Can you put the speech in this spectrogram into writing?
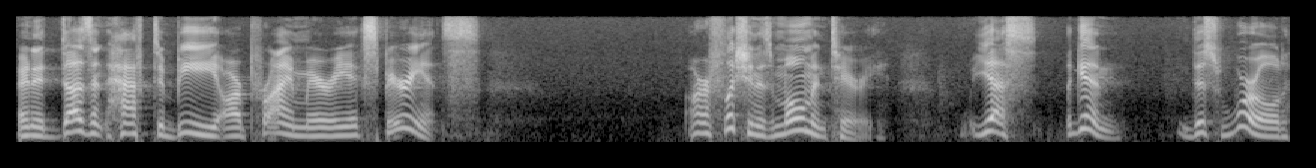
And it doesn't have to be our primary experience. Our affliction is momentary. Yes, again, this world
